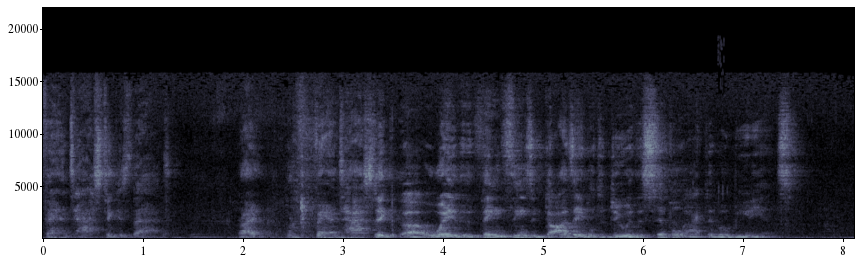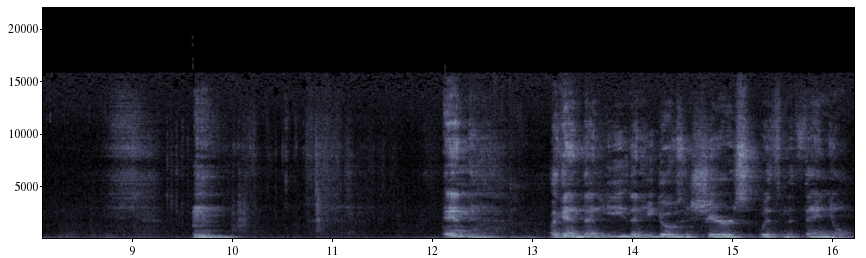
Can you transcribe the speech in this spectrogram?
fantastic is that? Right? What a fantastic uh, way, things, things that God's able to do with a simple act of obedience. and again, then he then he goes and shares with Nathaniel.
